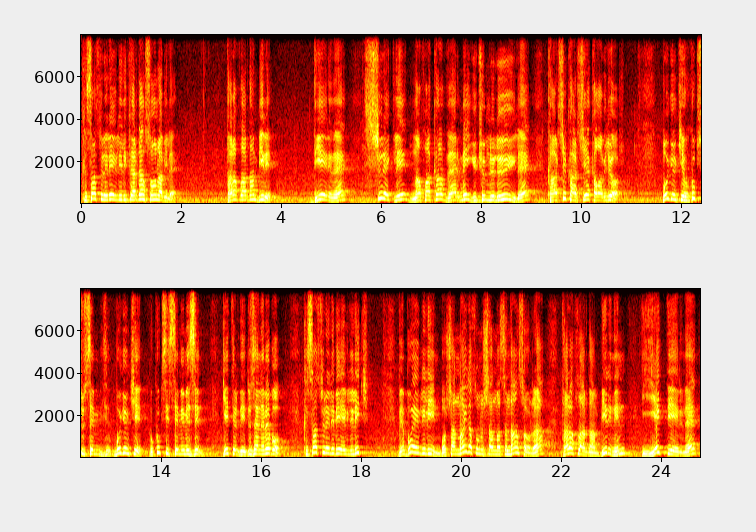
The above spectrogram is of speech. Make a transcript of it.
kısa süreli evliliklerden sonra bile taraflardan biri diğerine sürekli nafaka verme yükümlülüğüyle karşı karşıya kalabiliyor. Bugünkü hukuk sistemi bugünkü hukuk sistemimizin getirdiği düzenleme bu. Kısa süreli bir evlilik ve bu evliliğin boşanmayla sonuçlanmasından sonra taraflardan birinin yek diğerine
